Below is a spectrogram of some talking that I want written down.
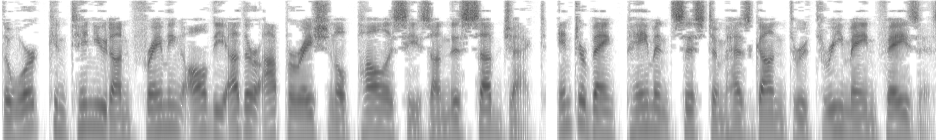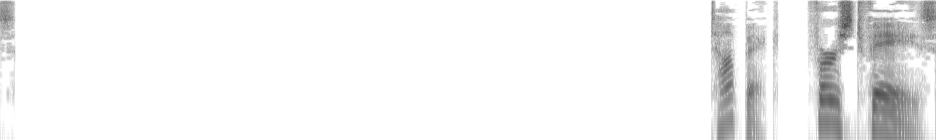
the work continued on framing all the other operational policies on this subject. Interbank payment system has gone through three main phases. First phase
